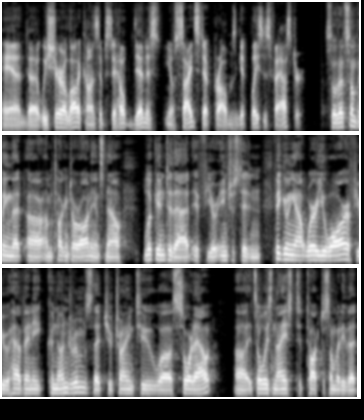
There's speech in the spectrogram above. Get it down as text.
And uh, we share a lot of concepts to help dentists, you know, sidestep problems and get places faster. So that's something that uh, I'm talking to our audience now. look into that if you're interested in figuring out where you are, if you have any conundrums that you're trying to uh, sort out. Uh, it's always nice to talk to somebody that,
